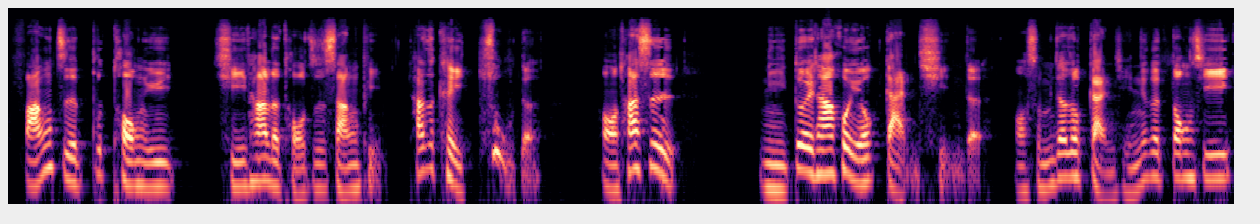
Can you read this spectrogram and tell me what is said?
房子不同于其他的投资商品，它是可以住的，哦，它是你对它会有感情的，哦，什么叫做感情？那个东西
